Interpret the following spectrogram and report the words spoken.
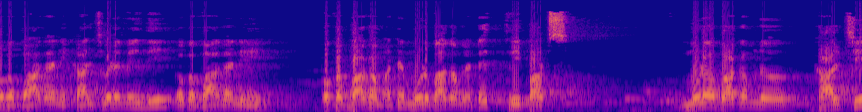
ఒక భాగాన్ని కాల్చివేయడం ఏంది? ఒక భాగాన్ని ఒక భాగం అంటే మూడు భాగంలు అంటే త్రీ పార్ట్స్ మూడవ భాగంను కాల్చి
